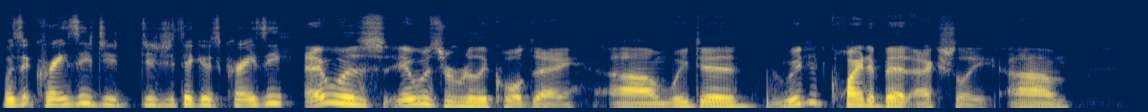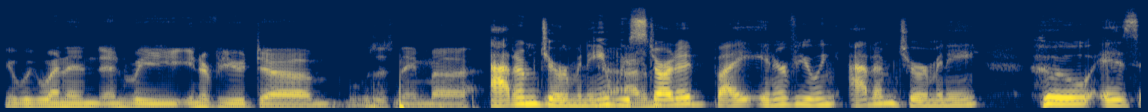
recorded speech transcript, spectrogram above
Was it crazy? Did, did you think it was crazy? It was it was a really cool day. Um, we did we did quite a bit actually. Um, we went in and we interviewed um, what was his name? Uh, Adam Germany. Yeah, we Adam- started by interviewing Adam Germany, who is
